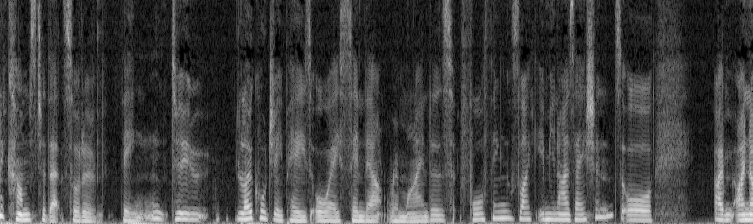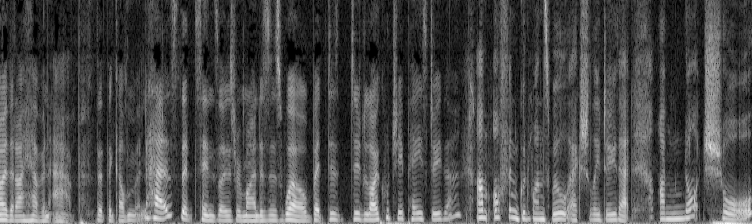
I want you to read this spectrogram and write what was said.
it comes to that sort of thing, do local GPs always send out reminders for things like immunisations or I'm, i know that I have an app that the government has that sends those reminders as well. But do, do local GPs do that? Um, often good ones will actually do that. I'm not sure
